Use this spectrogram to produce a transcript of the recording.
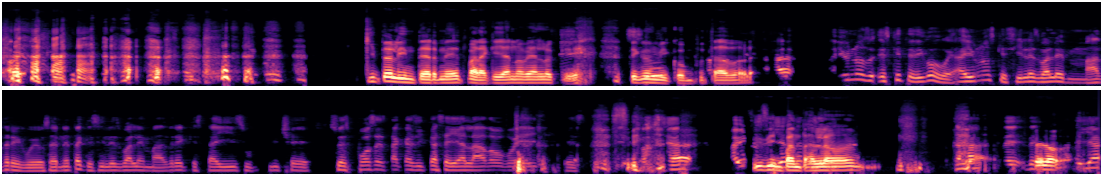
Quito el internet para que ya no vean lo que tengo en mi computadora. Hay unos, es que te digo, güey, hay unos que sí les vale madre, güey. O sea, neta que sí les vale madre, que está ahí su pinche, su esposa está casi casi ahí al lado, güey. Este, Sí, o sea, hay unos sin pantalón. ajá, de, de, Pero, "Ay, ya,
